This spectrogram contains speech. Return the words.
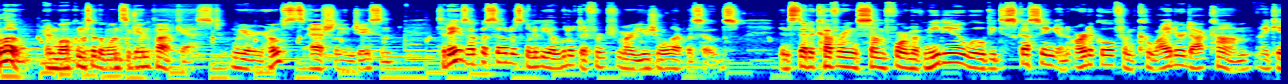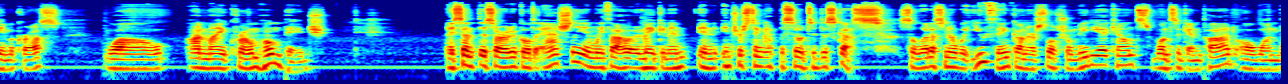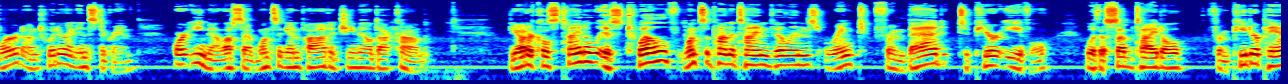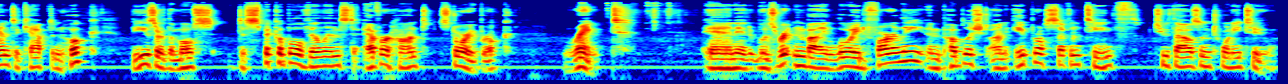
Hello, and welcome to the Once Again podcast. We are your hosts, Ashley and Jason. Today's episode is going to be a little different from our usual episodes. Instead of covering some form of media, we'll be discussing an article from Collider.com I came across while on my Chrome homepage. I sent this article to Ashley, and we thought it would make an, an interesting episode to discuss. So let us know what you think on our social media accounts, Once Again Pod, all one word, on Twitter and Instagram, or email us at onceagainpod at gmail.com. The article's title is 12 Once Upon a Time Villains Ranked from Bad to Pure Evil, with a subtitle From Peter Pan to Captain Hook, These Are the Most Despicable Villains to Ever Haunt Storybrooke, Ranked and it was written by Lloyd Farley and published on April 17th, 2022.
